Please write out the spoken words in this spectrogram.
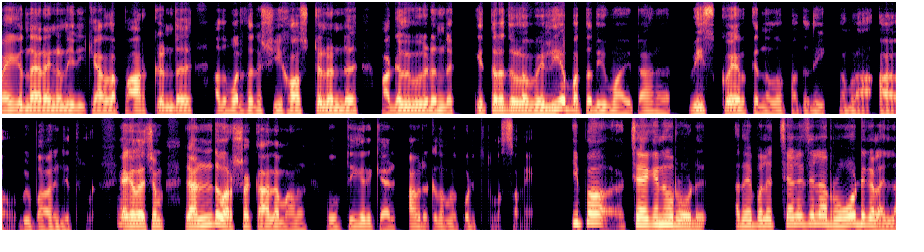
വൈകുന്നേരങ്ങളിൽ ഇരിക്കാനുള്ള പാർക്കുണ്ട് അതുപോലെ തന്നെ ഷീ ഹോസ്റ്റലുണ്ട് പകൽ വീടുണ്ട്. ഇത്തരത്തിലുള്ള വലിയ പദ്ധതിയുമായിട്ടാണ് വി സ്ക്വയർക്ക് എന്നുള്ള പദ്ധതി നമ്മൾ വിഭാവനം ചെയ്തിട്ടുള്ളത്. ഏകദേശം രണ്ട് വർഷക്കാലമാണ് പൂർത്തീകരിക്കാൻ അവർക്ക് നമ്മൾ കൊടുത്തിട്ടുള്ള സമയം. ഇപ്പോൾ ചേകനൂർ റോഡ് അതേപോലെ ചില ചില റോഡുകളല്ല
